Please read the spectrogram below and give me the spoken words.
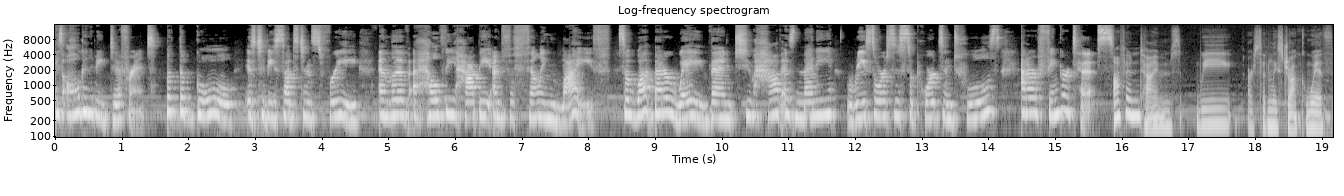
is all going to be different. But the goal is to be substance free and live a healthy, happy, and fulfilling life. So, what better way than to have as many resources, supports, and tools at our fingertips? Oftentimes, we are suddenly struck with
